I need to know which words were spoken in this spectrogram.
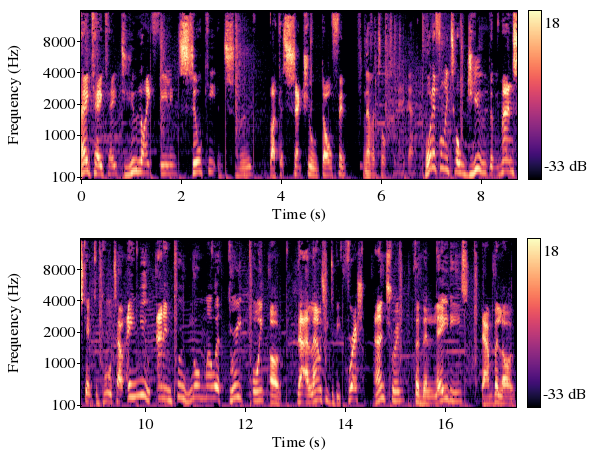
Hey KK, do you like feeling silky and smooth like a sexual dolphin? Never talk to me again. What if I told you that Manscaped have brought out a new and improved Lawnmower 3.0 that allows you to be fresh and trim for the ladies down below?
